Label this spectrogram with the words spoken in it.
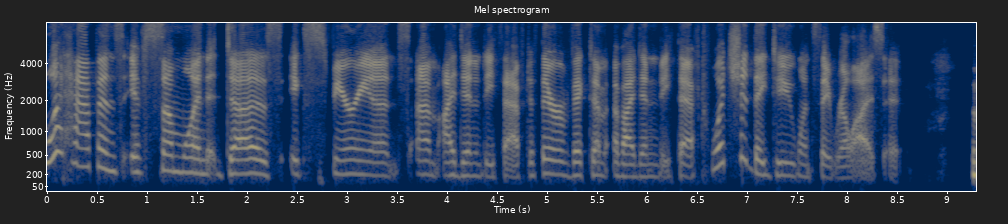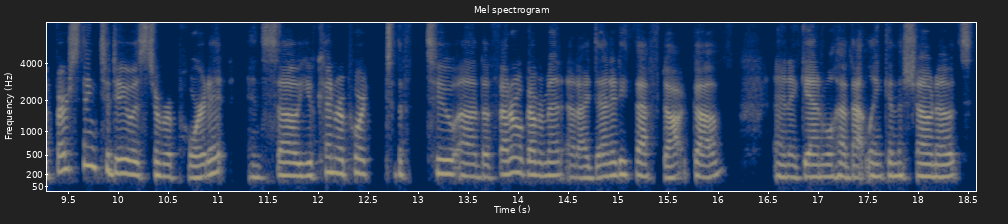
What happens if someone does experience um, identity theft? If they're a victim of identity theft, what should they do once they realize it? The first thing to do is to report it, and so you can report to the to uh, the federal government at identitytheft.gov. And again, we'll have that link in the show notes.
